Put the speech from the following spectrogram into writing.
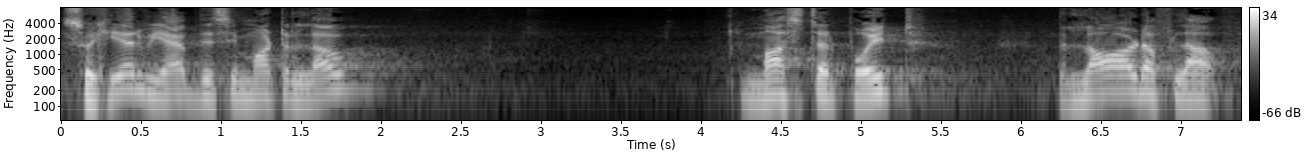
So here we have this immortal love master poet, the Lord of love.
